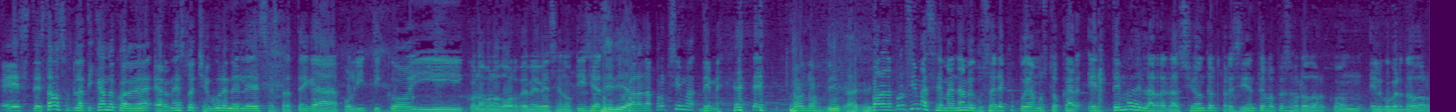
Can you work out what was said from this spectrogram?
este, estamos platicando con Ernesto Echeguren, él es estratega político y colaborador de MBS Noticias. Diría- Para la próxima, dime. No, no, diga, eh. Para la próxima semana me gustaría que pudiéramos tocar el tema de la relación del presidente López Obrador con el gobernador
